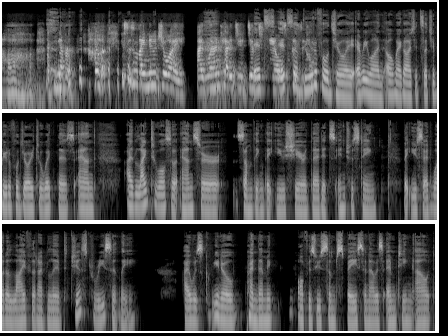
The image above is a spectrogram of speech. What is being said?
Oh, never. this is my new joy. I've learned how to do dipped it's, nails. It's myself. a beautiful joy, everyone. Oh my gosh, it's such a beautiful joy to witness. And I'd like to also answer something that you shared that it's interesting that you said, What a life that I've lived just recently. I was, you know, pandemic offers you some space, and I was emptying out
